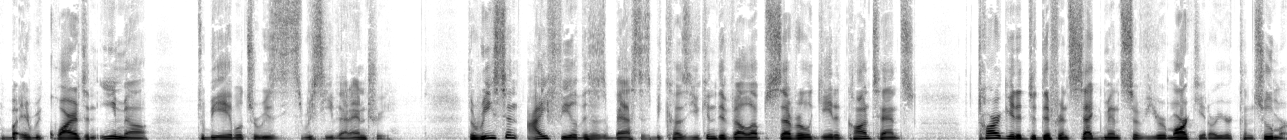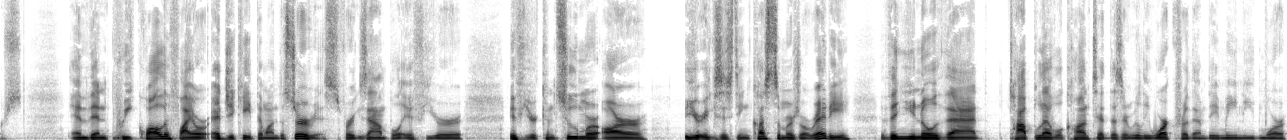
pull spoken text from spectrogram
But it requires an email to be able to re- receive that entry. The reason I feel this is best is because you can develop several gated contents targeted to different segments of your market or your consumers and then pre-qualify or educate them on the service. For example, if your if your consumer are your existing customers already, then you know that top level content doesn't really work for them. They may need more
